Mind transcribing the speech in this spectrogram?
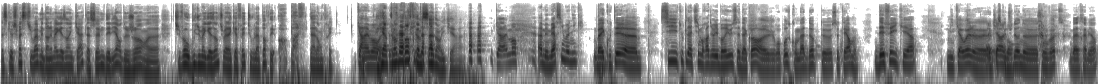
Parce que je sais pas si tu vois, mais dans les magasins Ikea, t'as ce même délire de genre, euh, tu vas au bout du magasin, tu vas à la café, tu ouvres la porte et oh, paf, t'es à l'entrée. Carrément. Il ouais. y a plein de portes comme ça dans Ikea. Carrément. Ah, mais merci Monique. Bah écoutez, euh, si toute la team Radio Librius est d'accord, euh, je propose qu'on adopte euh, ce terme d'effet Ikea. Mikael, euh, Ah, est-ce que tu donnes euh, ton vote? Bah très bien.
